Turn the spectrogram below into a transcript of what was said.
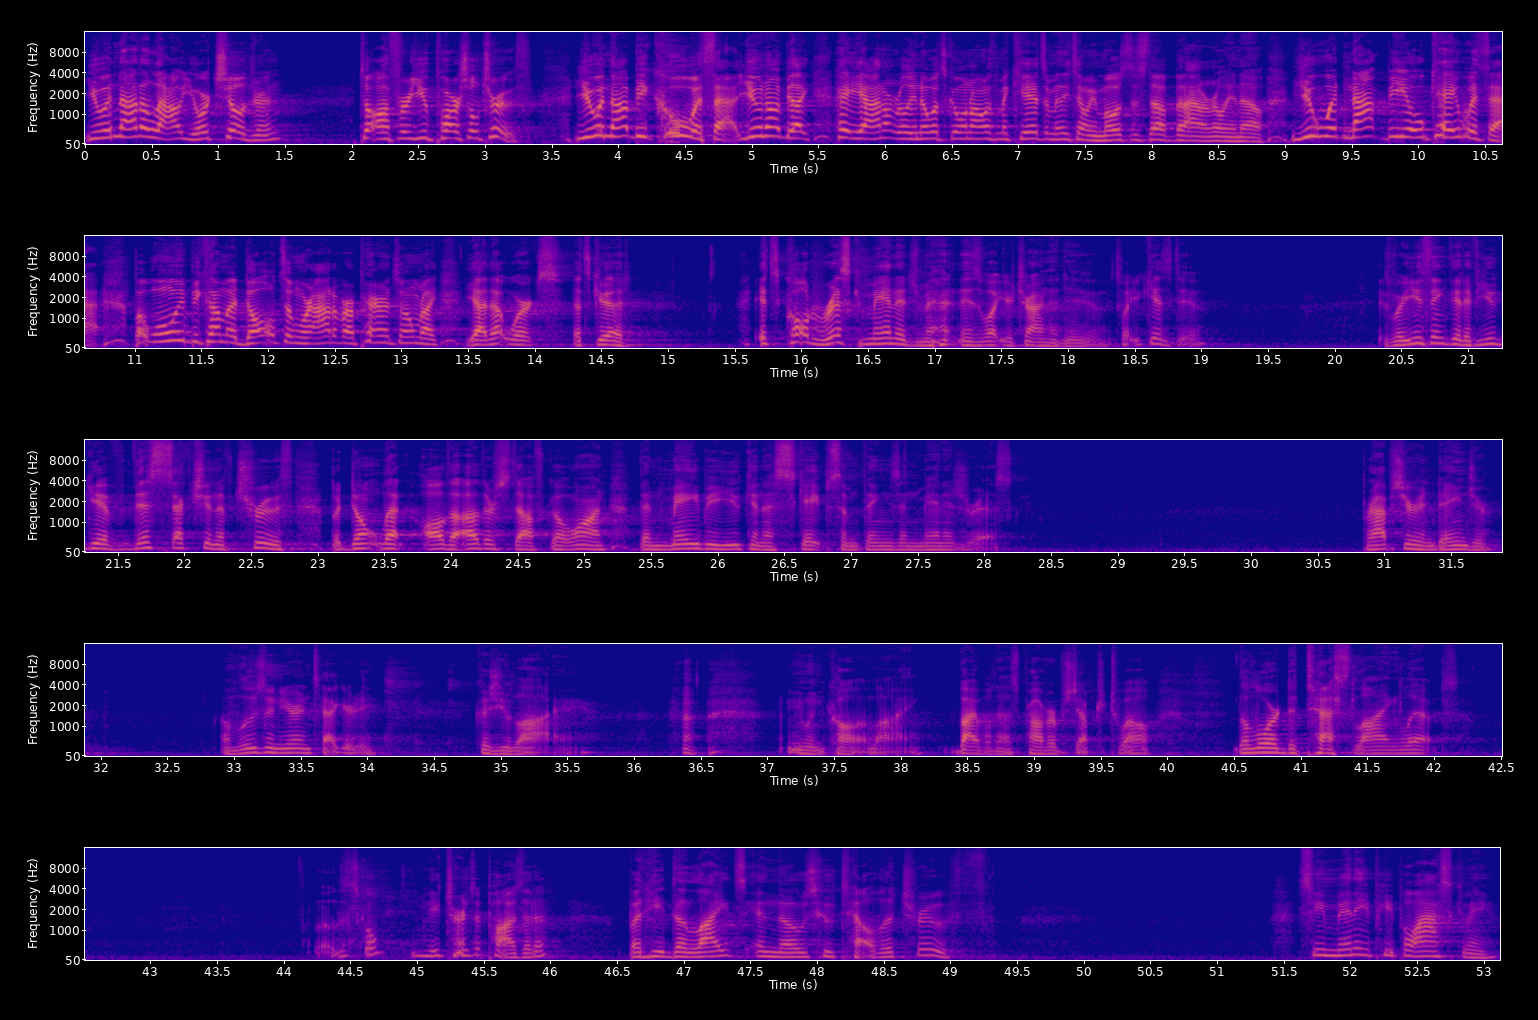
You would not allow your children to offer you partial truth. You would not be cool with that. You would not be like, hey, yeah, I don't really know what's going on with my kids. I mean, they tell me most of the stuff, but I don't really know. You would not be okay with that. But when we become adults and we're out of our parents' home, we're like, yeah, that works. That's good. It's called risk management, is what you're trying to do. It's what your kids do. Is where you think that if you give this section of truth, but don't let all the other stuff go on, then maybe you can escape some things and manage risk. Perhaps you're in danger of losing your integrity because you lie. you wouldn't call it lying. Bible does, Proverbs chapter 12. The Lord detests lying lips. Let's go. He turns it positive, but he delights in those who tell the truth. See, many people ask me,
